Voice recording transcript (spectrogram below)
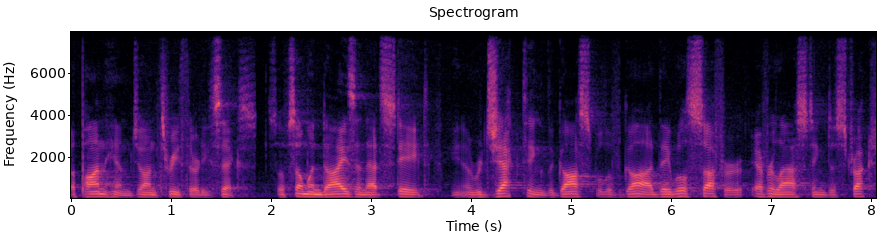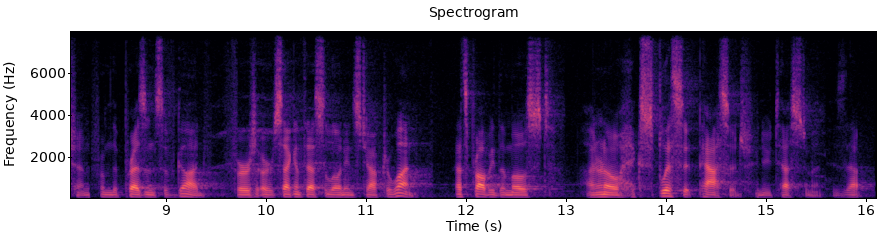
upon him. John 3:36. So if someone dies in that state, you know, rejecting the gospel of God, they will suffer everlasting destruction from the presence of God. First or Second Thessalonians chapter 1. That's probably the most I don't know, explicit passage in the New Testament is that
